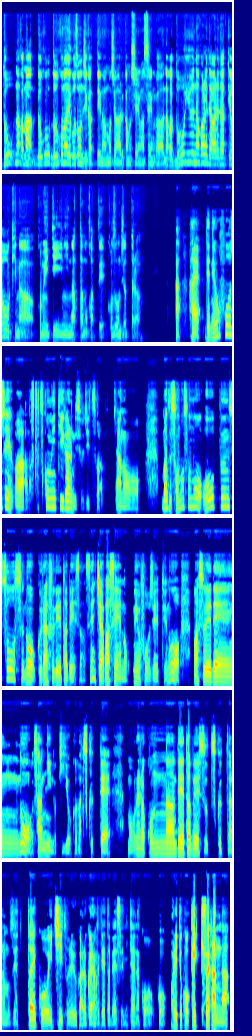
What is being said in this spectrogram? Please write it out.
どなんかまあどこ、どこまでご存知かっていうのはもちろんあるかもしれませんが、なんかどういう流れであれだけ大きなコミュニティになったのかってご存知だったら。あ、はい。で、Neo4j は、2つコミュニティがあるんですよ、実は。あの、まずそもそもオープンソースのグラフデータベースなんですね。Java 製の Neo4j っていうのを、まあ、スウェーデンの3人の起業家が作って、まあ、俺らこんなデータベースを作ったらもう絶対こう1位取れるからグラフデータベースみたいな、こう、こう割とこう、血気盛んな、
